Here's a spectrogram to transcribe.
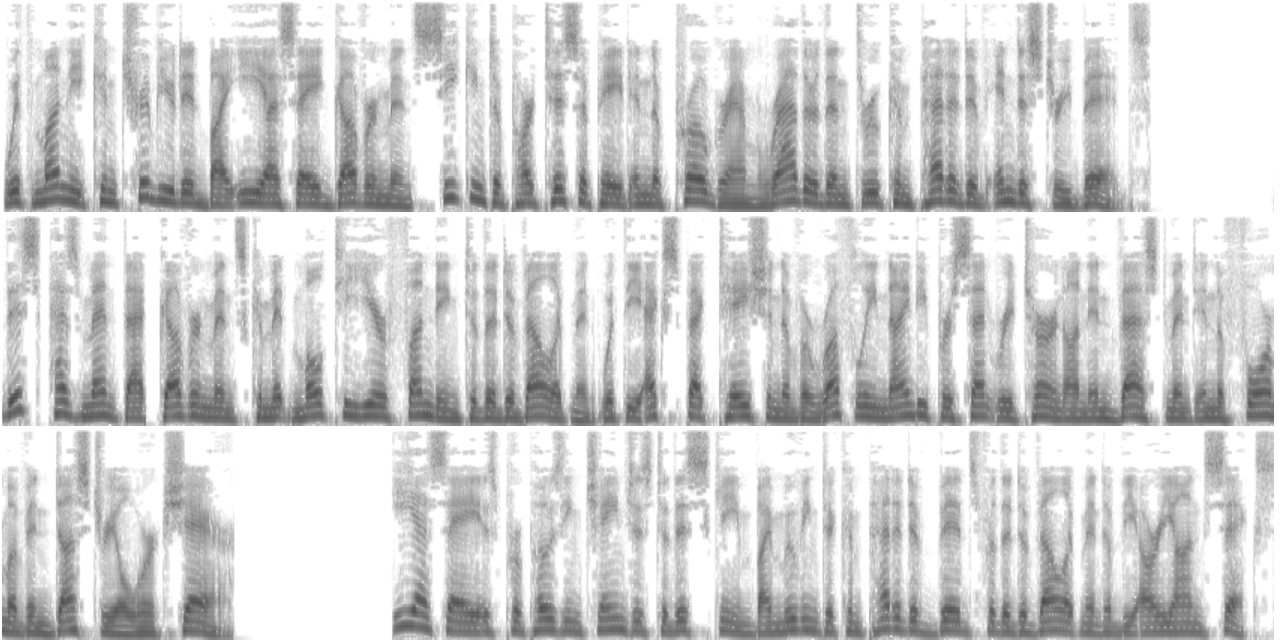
with money contributed by ESA governments seeking to participate in the program rather than through competitive industry bids. This has meant that governments commit multi-year funding to the development with the expectation of a roughly 90% return on investment in the form of industrial work share. ESA is proposing changes to this scheme by moving to competitive bids for the development of the Ariane 6.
